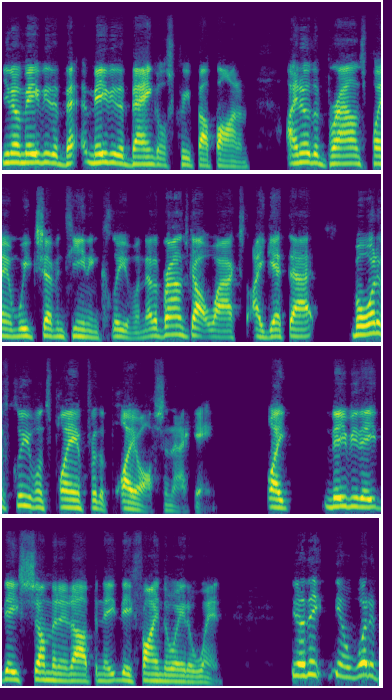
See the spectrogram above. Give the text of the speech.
You know, maybe the maybe the Bengals creep up on them. I know the Browns playing Week 17 in Cleveland. Now the Browns got waxed. I get that, but what if Cleveland's playing for the playoffs in that game? Like maybe they they summon it up and they they find a way to win. You know, they you know what if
